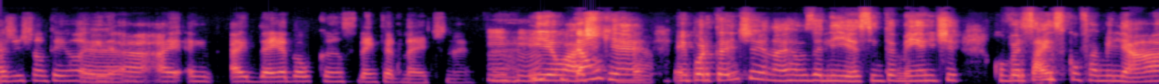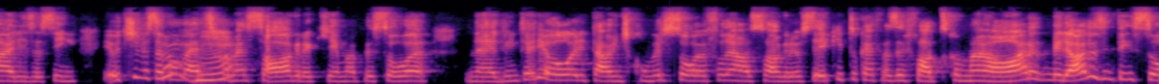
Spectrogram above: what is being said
a gente não tem é. a, a, a, ideia do alcance da internet, né? Uhum. E eu então, acho que é, é importante, né, Roseli, assim, também a gente conversar isso com familiares, assim. Eu tive essa conversa uhum. com a minha sogra, que é uma pessoa, né, do interior e tal, a gente conversou, eu falei, ó, oh, sogra, eu sei que tu quer fazer fotos com a maior, melhores intenções,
